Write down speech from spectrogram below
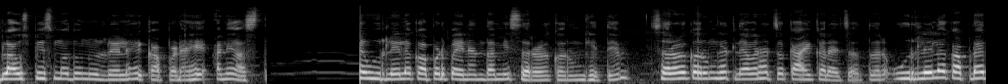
ब्लाऊज पीसमधून उरलेलं हे कापड आहे आणि असतं. हे उरलेलं कापड पहिल्यांदा मी सरळ करून घेते. सरळ करून घेतल्यावर ह्याचं काय करायचं? तर उरलेलं कापडात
